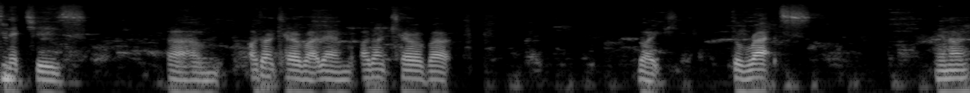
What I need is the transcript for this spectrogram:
hmm. snitches. Um, I don't care about them. I don't care about like the rats. You know,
